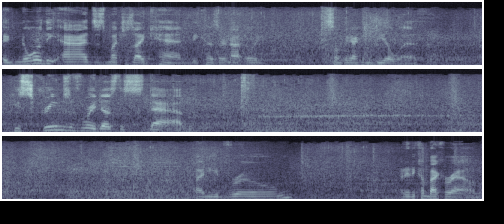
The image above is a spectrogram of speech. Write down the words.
Ignore the ads as much as I can because they're not really something I can deal with. He screams before he does the stab. I need room. I need to come back around.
